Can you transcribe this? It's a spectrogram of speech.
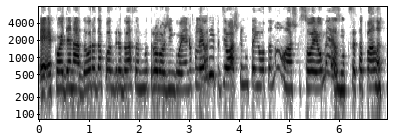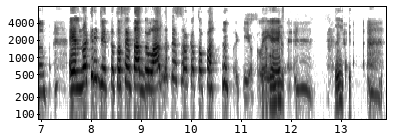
é, é coordenadora da pós-graduação de nutrologia em Goiânia. Eu falei, Eurípides, eu acho que não tem outra, não. Acho que sou eu mesmo que você está falando. Ele não acredita que eu estou sentado do lado da pessoa que eu estou falando aqui. Eu falei, é. Tem.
